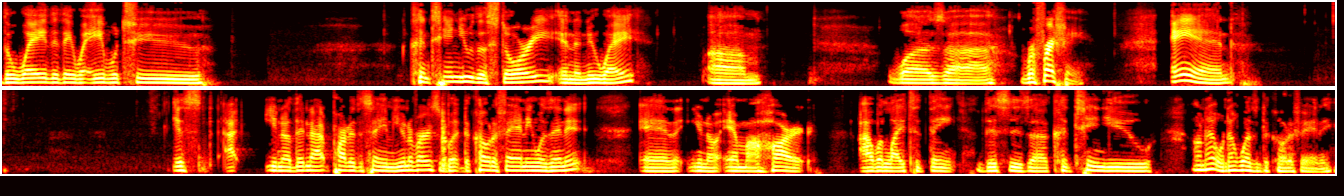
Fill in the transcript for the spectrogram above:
the way that they were able to continue the story in a new way um was uh refreshing. And it's I, you know they're not part of the same universe, but Dakota Fanning was in it, and you know in my heart, I would like to think this is a continue. Oh no, that wasn't Dakota Fanning.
